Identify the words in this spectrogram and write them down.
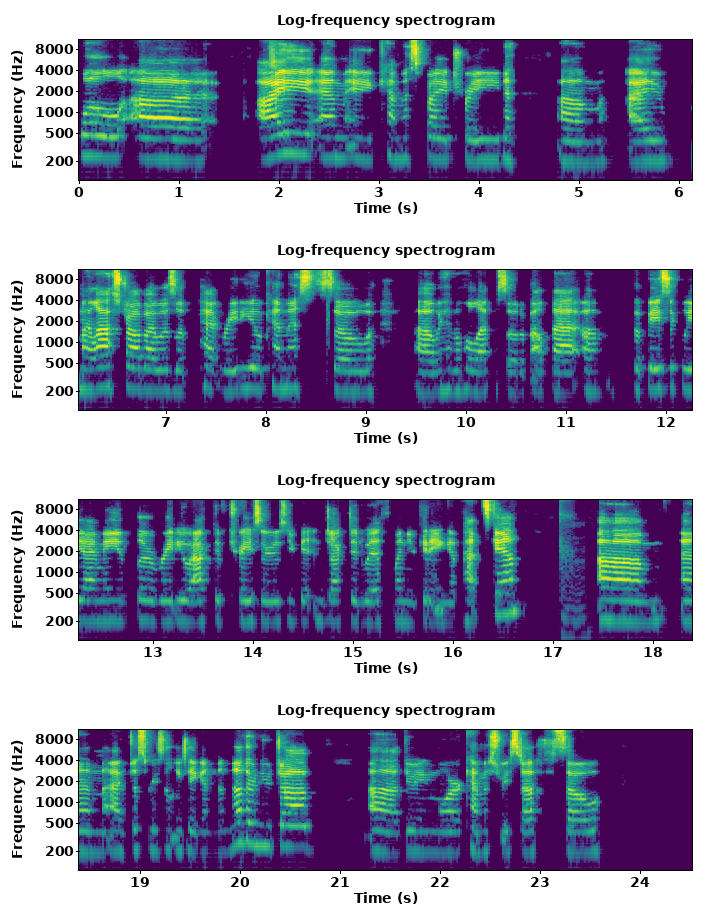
Well, uh, I am a chemist by trade. Um, I my last job I was a pet radio chemist, so uh, we have a whole episode about that. Um, but basically, I made the radioactive tracers you get injected with when you're getting a PET scan. Mhm. Um, and I've just recently taken another new job uh, doing more chemistry stuff. So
